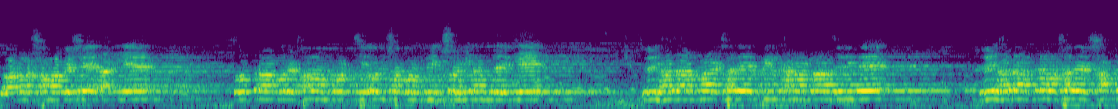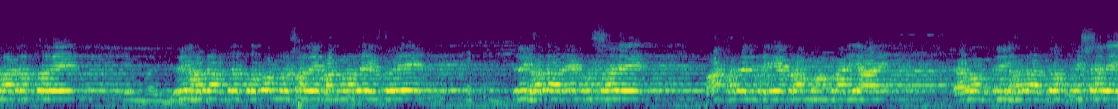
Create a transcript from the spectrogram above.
গণসমাবেশে দাঁড়িয়ে শ্রদ্ধা করে স্মরণ করছি ওই সকল বীর শহীদদেরকে দুই হাজার নয় সালে পিলখানা ট্রাজেডিতে দুই হাজার তেরো সালের শাপলা চত্বরে দুই হাজার চোদ্দ পনেরো সালে বাংলাদেশ জুড়ে দুই হাজার একুশ সালে পাঠাদারি থেকে ব্রাহ্মণবাড়িয়ায় এবং দুই হাজার চব্বিশ সালে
